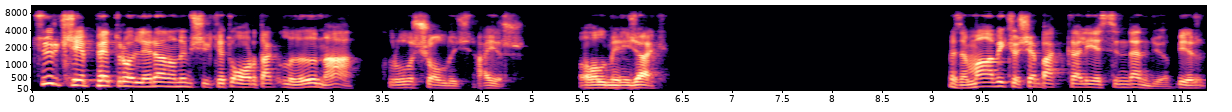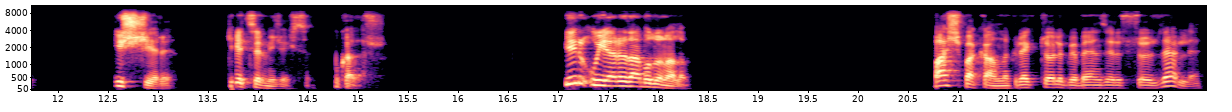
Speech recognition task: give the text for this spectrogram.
Türkiye Petrolleri Anonim Şirketi ortaklığına kuruluş olduğu için. Hayır. Olmayacak. Mesela Mavi Köşe Bakkaliyesi'nden diyor bir iş yeri getirmeyeceksin. Bu kadar. Bir uyarıda bulunalım. Başbakanlık, rektörlük ve benzeri sözlerle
